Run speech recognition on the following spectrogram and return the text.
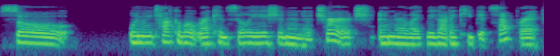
So when we talk about reconciliation in a church and they're like we got to keep it separate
